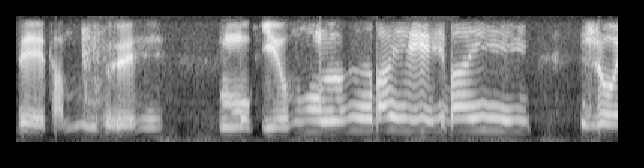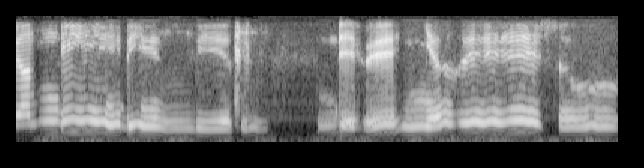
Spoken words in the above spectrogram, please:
về thăm Huế một chiều mưa bay bay rồi anh đi biển biệt để Huế nhớ Huế sâu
